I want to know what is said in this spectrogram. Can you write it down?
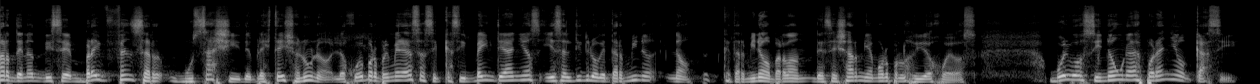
Martenot dice Brave Fencer Musashi de PlayStation 1. Lo jugué por primera vez hace casi 20 años y es el título que termino, no, que terminó, perdón, de sellar mi amor por los videojuegos. Vuelvo si no una vez por año, casi.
